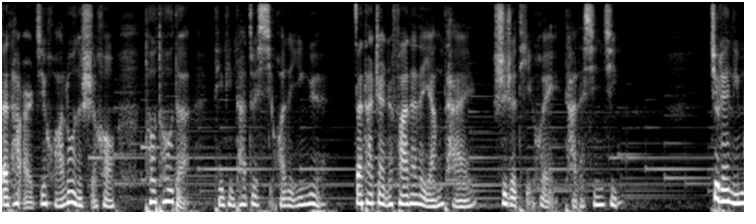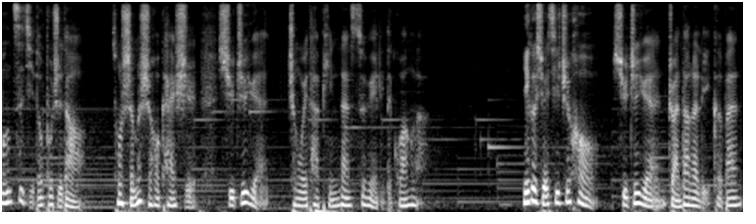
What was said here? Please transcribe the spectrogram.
在他耳机滑落的时候偷偷地听听他最喜欢的音乐，在他站着发呆的阳台试着体会他的心境。就连柠檬自己都不知道，从什么时候开始，许知远成为他平淡岁月里的光了。一个学期之后，许知远转到了理科班，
